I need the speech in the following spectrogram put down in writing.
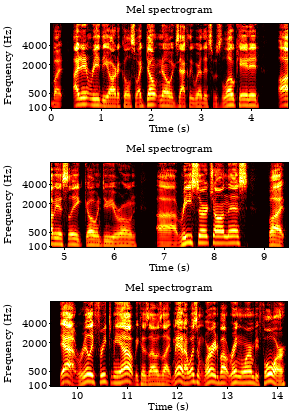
but I didn't read the article, so I don't know exactly where this was located. Obviously, go and do your own uh, research on this. But yeah, really freaked me out because I was like, man, I wasn't worried about ringworm before.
